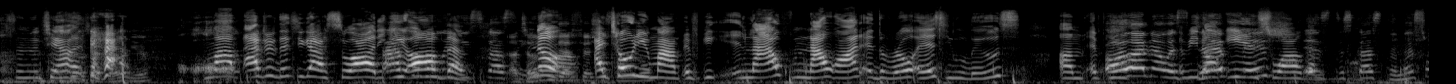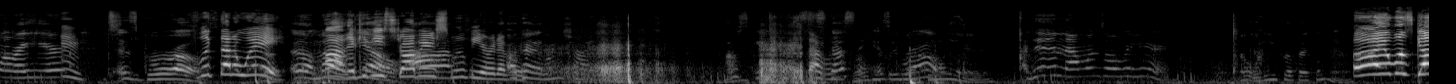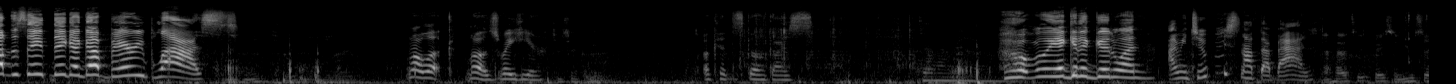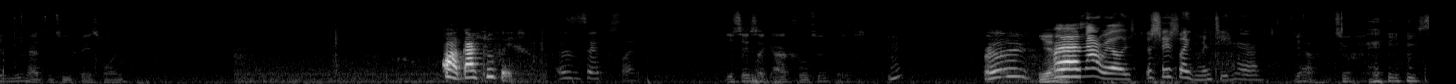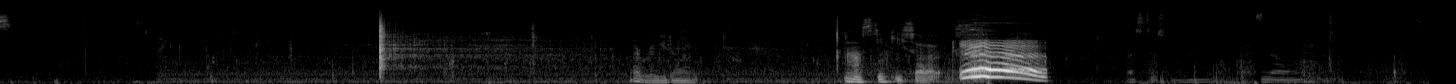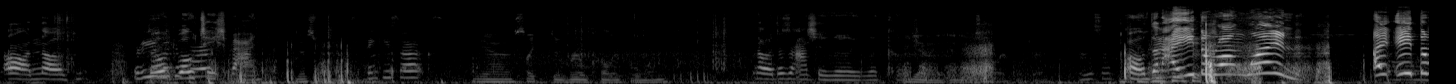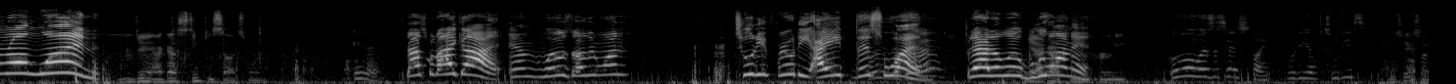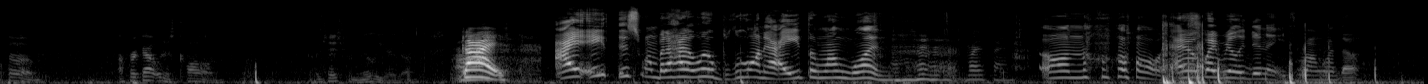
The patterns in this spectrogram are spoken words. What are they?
It's in the challenge. I told. Mom, after this, you gotta swallow it. Eat all of them. Absolutely disgusting. No, you that fish I told you. Mom. If you now from now on, if the rule is you lose. Um, if All you I know is if you don't eat and fish swallow them. is disgusting. This one right here Mm. is gross. flick that away, Ew, no, Mom, it could yo, be strawberry uh, smoothie or whatever. Okay, let me try it. I'm scared. It's that one. disgusting. Why It's did you put it back gross. In? I didn't. That one's over here. Oh, what do you put back in there? Oh, I almost got the same thing. I got berry blast. No, look. No, it's right here. Okay, let's go, guys. Hopefully, I get a good one. I mean, toothpaste not that bad. I had toothpaste and you said you had the toothpaste one. Oh, I got toothpaste. What does it taste like? It tastes like actual toothpaste. Hmm? Really? Yeah. Uh, not really. It just tastes like minty. Here. Yeah, toothpaste. I really don't. Oh, stinky socks. That's this one. No, Oh no, What are you those looking both taste bad. this one. Stinky socks? Yeah, it's like the real colorful one. No, it doesn't actually really look colorful. Yeah, it is colorful, Jack. Let me see. Oh, then I ate the wrong one. I ate the wrong one. Jenny, I got stinky socks one. Eat it. That's what I got. And what was the other one? Tutti Frutti. I ate this one, but it had a little Yeah, I blue got on Tutti it. Fruity. Oh, what does it taste like? Fruity of Tooties? It tastes like um, I forgot what it's called. It tastes familiar though. Guys, I ate this one, but it had a little blue on it. I ate the wrong one. My turn. Oh no! I hope I really didn't eat the wrong one though,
